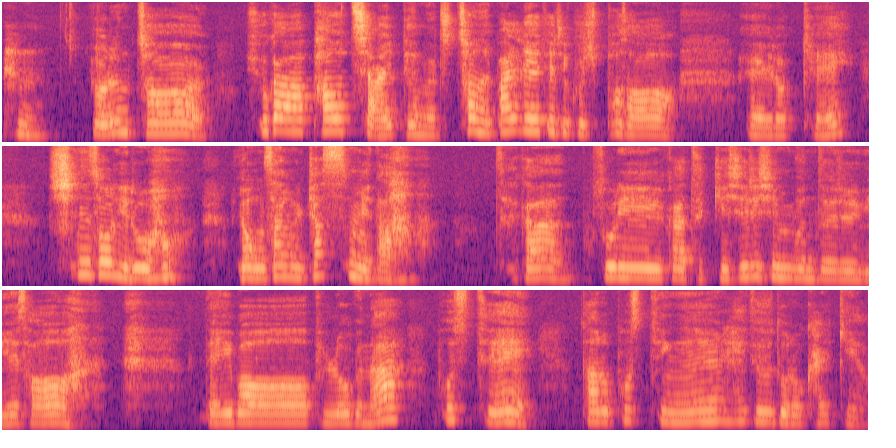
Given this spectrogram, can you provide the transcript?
여름철 휴가 파우치 아이템을 추천을 빨리 해드리고 싶어서 예, 이렇게 쉰소리로 영상을 켰습니다. 제가 목소리가 듣기 싫으신 분들을 위해서 네이버 블로그나 포스트에 따로 포스팅을 해두도록 할게요.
